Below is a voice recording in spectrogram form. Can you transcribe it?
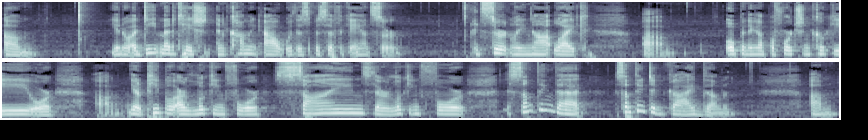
um, you know, a deep meditation and coming out with a specific answer. It's certainly not like um, opening up a fortune cookie or, um, you know, people are looking for signs. They're looking for something that, something to guide them. Um,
